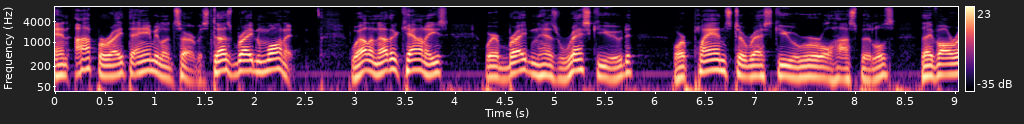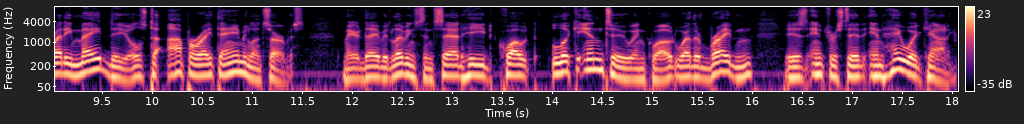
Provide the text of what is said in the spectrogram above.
and operate the ambulance service. Does Braden want it? Well, in other counties where Braden has rescued or plans to rescue rural hospitals, they've already made deals to operate the ambulance service. Mayor David Livingston said he'd, quote, look into, end quote, whether Braden is interested in Haywood County.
